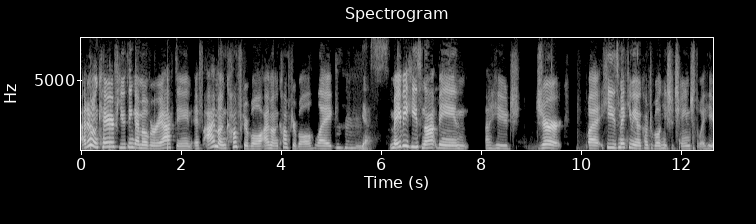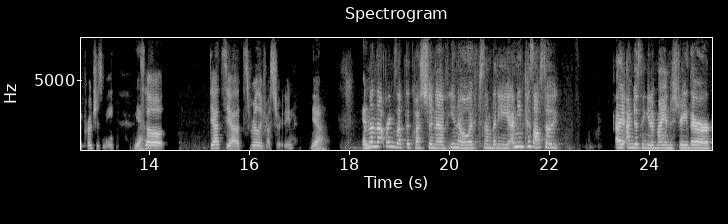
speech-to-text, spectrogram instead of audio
I don't care if you think I'm overreacting. If I'm uncomfortable, I'm uncomfortable. Like Mhm. yes maybe he's not being a huge jerk, but he's making me uncomfortable and he should change the way he approaches me. yeah So that's yeah, it's really frustrating. yeah And, And- then that brings up the question of, you know, if somebody, I mean, because also, I, I'm just thinking of my industry. There are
